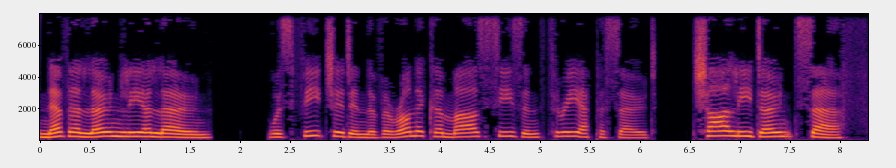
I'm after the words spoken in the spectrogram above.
Never Lonely Alone was featured in the Veronica Mars Season 3 episode, Charlie Don't Surf.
